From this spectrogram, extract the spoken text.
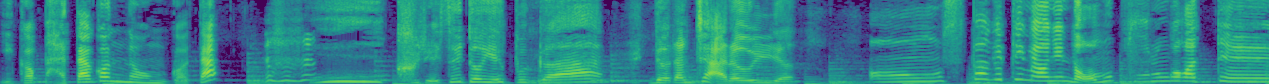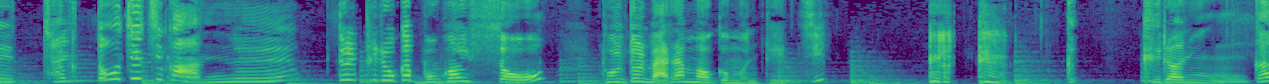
이거 바다 건너온 거다. 오, 그래서 더 예쁜가? 너랑 잘 어울려. 어, 스파게티 면이 너무 불은 것 같아. 잘 떠지지가 않네. 뜰 필요가 뭐가 있어? 돌돌 말아 먹으면 되지. 그, 그런가?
